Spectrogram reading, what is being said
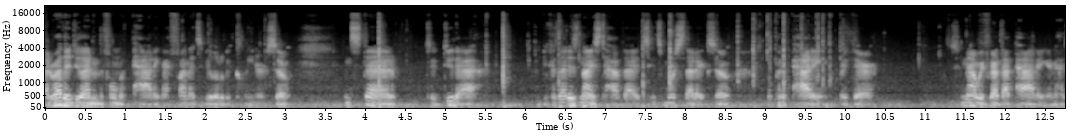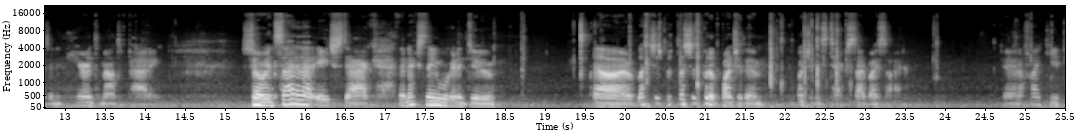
I'd rather do that in the form of padding. I find that to be a little bit cleaner. So instead, to do that, because that is nice to have that, it's, it's more aesthetic. So we'll put a padding right there. So now we've got that padding, and it has an inherent amount of padding. So inside of that H stack, the next thing we're gonna do, uh, let's just put, let's just put a bunch of them, a bunch of these texts side by side. And if I keep,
